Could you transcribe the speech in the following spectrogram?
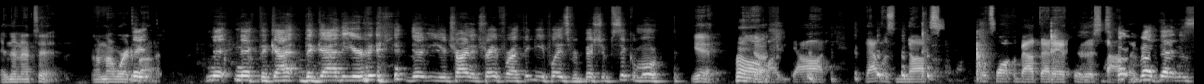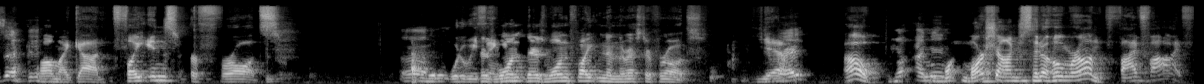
and then that's it. I'm not worried Hey, about it. Nick, Nick, the guy, the guy that you're that you're trying to trade for, I think he plays for Bishop Sycamore. Yeah. Oh does. my god, that was nuts. We'll talk about that after this topic. Talk about that in a second. Oh my god, fightins or frauds? Uh, What do we There's think? one. There's one fighting, and the rest are frauds. yeah. Right? Oh, Well, I mean, Mar- Marshawn just hit a home run, five five.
